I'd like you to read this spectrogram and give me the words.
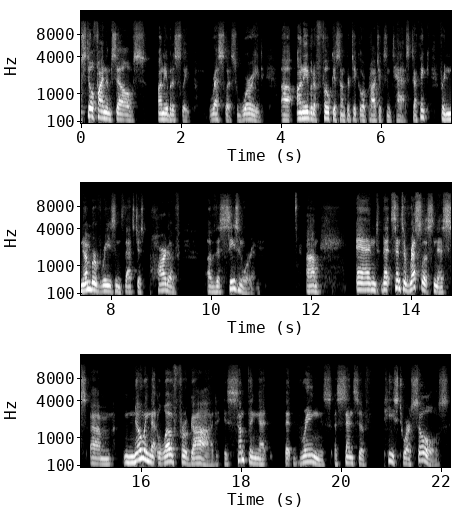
still find themselves unable to sleep, restless, worried, uh, unable to focus on particular projects and tasks. I think for a number of reasons, that's just part of, of this season we're in. Um, and that sense of restlessness, um, knowing that love for God is something that, that brings a sense of peace to our souls.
